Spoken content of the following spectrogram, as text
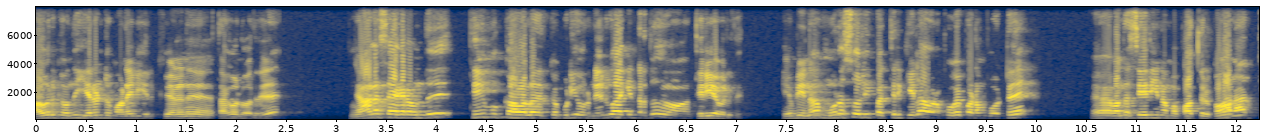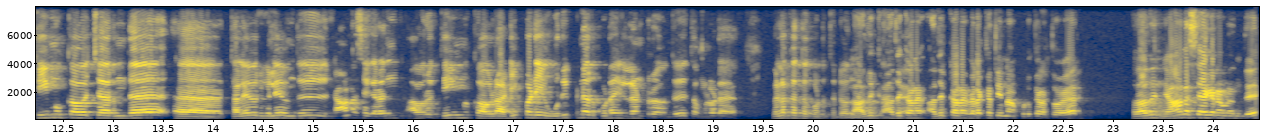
அவருக்கு வந்து இரண்டு மனைவி இருக்குன்னு தகவல் வருது. ஞானசேகரன் வந்து திமுகவில் இருக்கக்கூடிய ஒரு நிர்வாகின்றதும் தெரிய வருது. எப்படின்னா முரசொலி பத்திரிகையில அவர் புகைப்படம் போட்டு வந்த செய்தியை நம்ம பார்த்துருக்கோம். ஆனா திமுகவை சார்ந்த தலைவர்களே வந்து ஞானசேகரன் அவர் திமுகவுல அடிப்படை உறுப்பினர் கூட இல்லைன்ற வந்து தங்களோட விளக்கத்தை கொடுத்துட்டு வந்து அதுக்கு அதுக்கான அதுக்கான விளக்கத்தை நான் கொடுக்குறேன் தோழர். அதாவது ஞானசேகரன் வந்து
